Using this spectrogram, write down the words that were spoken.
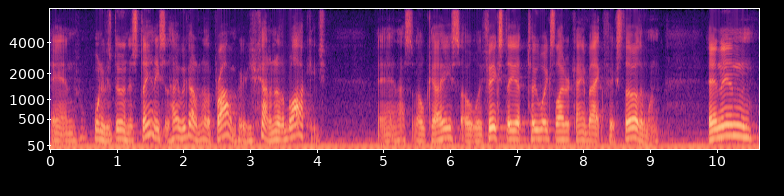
And when he was doing the stent, he said, "Hey, we got another problem here. You got another blockage." And I said, "Okay." So we fixed it. Two weeks later, came back, fixed the other one, and then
